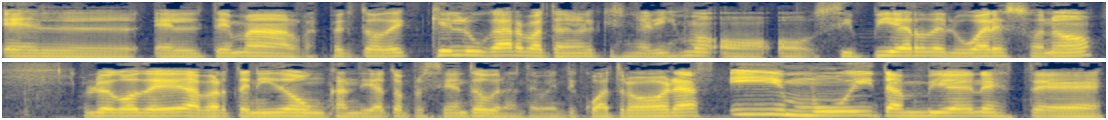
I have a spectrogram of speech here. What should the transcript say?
el, el tema respecto de qué lugar va a tener el kirchnerismo o, o si pierde lugares o no, luego de haber tenido un candidato a presidente durante 24 horas y muy también este,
